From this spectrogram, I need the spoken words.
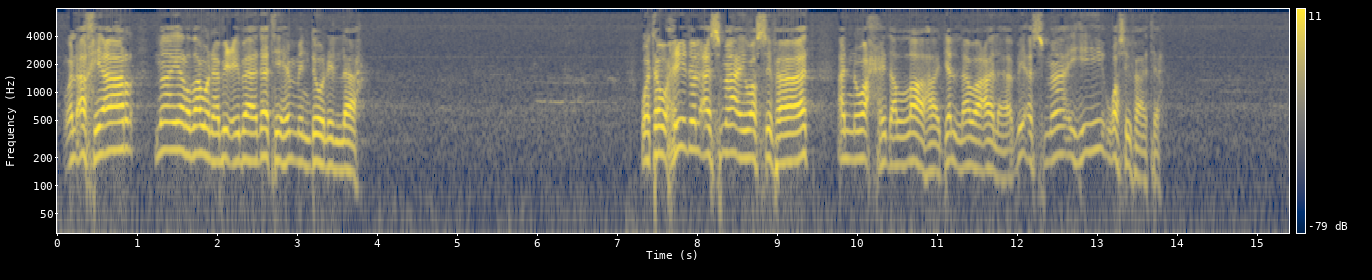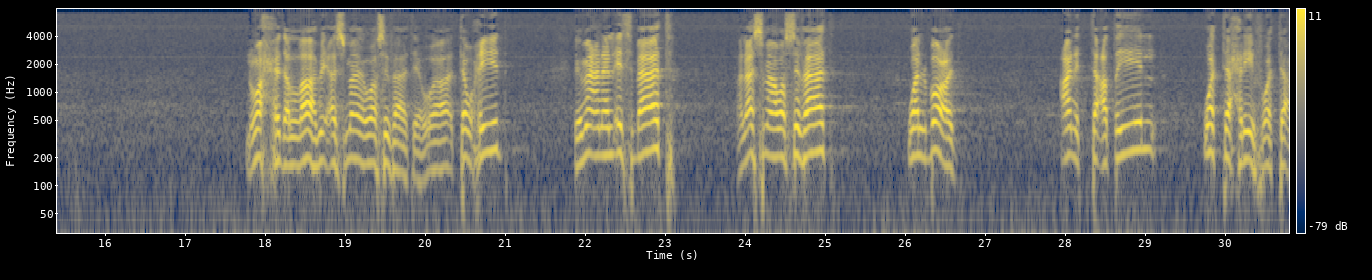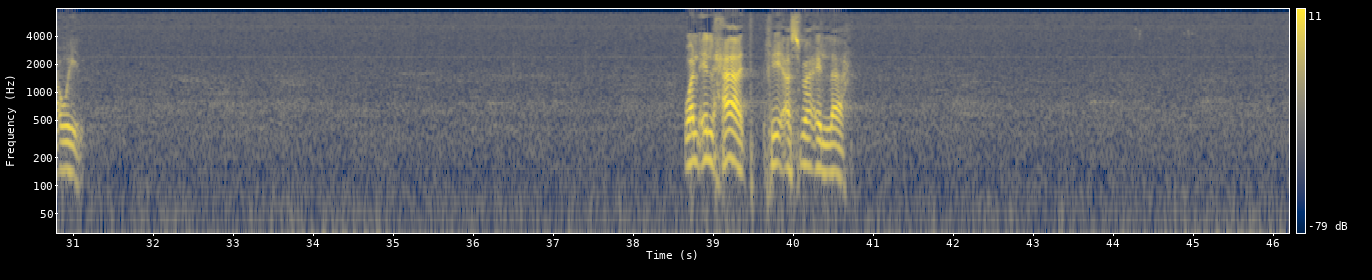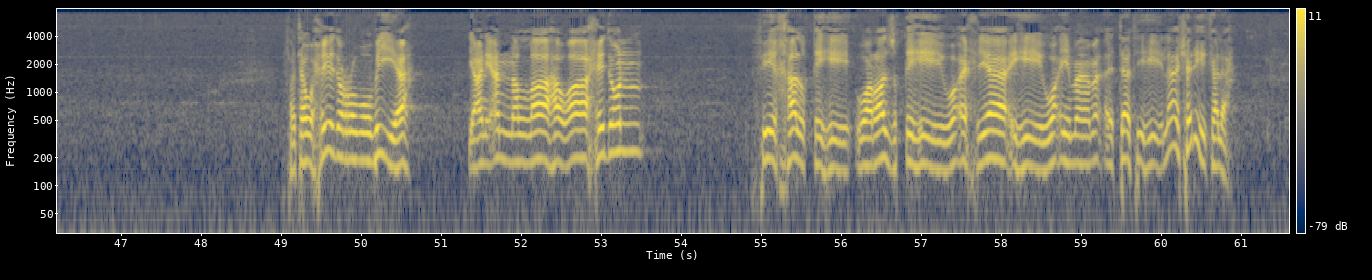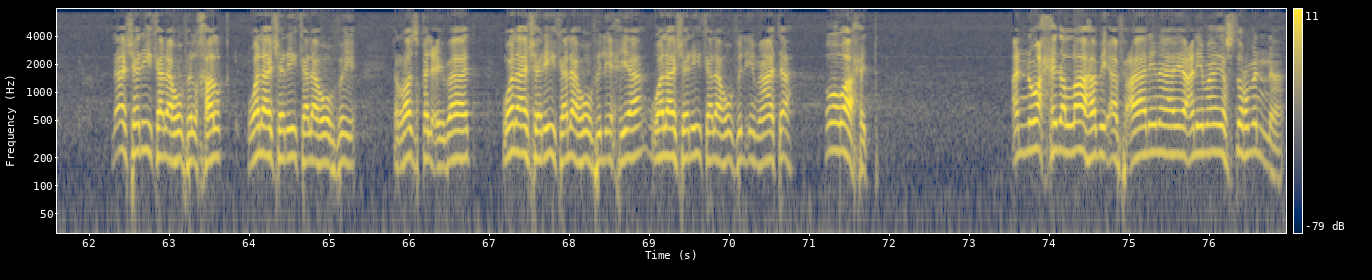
والأخيار ما يرضون بعبادتهم من دون الله. وتوحيد الأسماء والصفات أن نوحد الله جل وعلا بأسمائه وصفاته. نوحد الله بأسمائه وصفاته. والتوحيد بمعنى الإثبات الأسماء والصفات والبعد عن التعطيل والتحريف والتأويل. والإلحاد في أسماء الله. فتوحيد الربوبية يعني أن الله واحد في خلقه ورزقه وإحيائه وإمامته. لا شريك له. لا شريك له في الخلق ولا شريك له في رزق العباد. ولا شريك له في الإحياء ولا شريك له في الإماتة. هو واحد. أن نوحد الله بأفعالنا يعني ما يصدر منا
